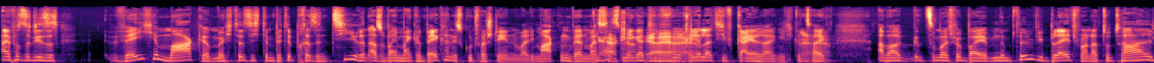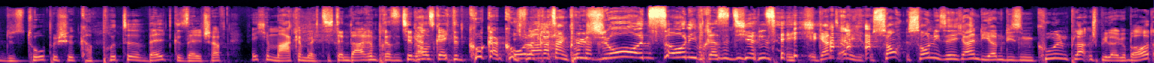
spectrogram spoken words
Einfach so dieses, welche Marke möchte sich denn bitte präsentieren? Also bei Michael Bay kann ich es gut verstehen, weil die Marken werden meistens klar. negativ, Ja, ja, ja. relativ geil eigentlich gezeigt. ja. Aber zum Beispiel bei einem Film wie Blade Runner, total dystopische, kaputte Weltgesellschaft, welche Marke möchte sich denn darin präsentieren? Ausgerechnet Ich Coca-Cola, Coca- Peugeot und Sony präsentieren sich. Ganz ehrlich, so Sony sehe ich ein, die haben diesen coolen Plattenspieler gebaut.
